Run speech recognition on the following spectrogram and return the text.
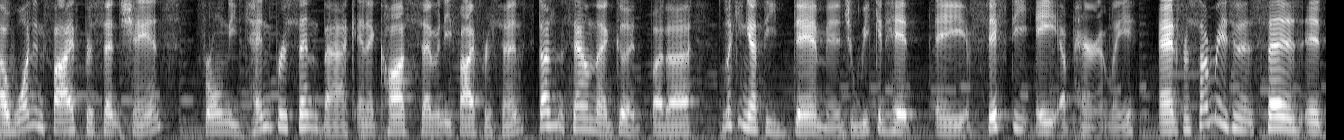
A 1 in 5% chance for only 10% back and it costs 75% doesn't sound that good, but uh, looking at the damage, we can hit a 58 apparently. And for some reason it says it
